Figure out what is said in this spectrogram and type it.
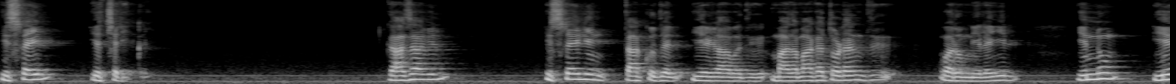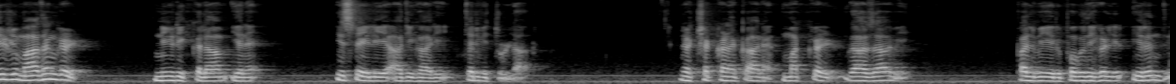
இஸ்ரேல் எச்சரிக்கை. காசாவில் இஸ்ரேலின் தாக்குதல் ஏழாவது மாதமாக தொடர்ந்து வரும் நிலையில் இன்னும் ஏழு மாதங்கள் நீடிக்கலாம் என இஸ்ரேலிய அதிகாரி தெரிவித்துள்ளார். லட்சக்கணக்கான மக்கள் காசாவில் பல்வேறு பகுதிகளில் இருந்து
